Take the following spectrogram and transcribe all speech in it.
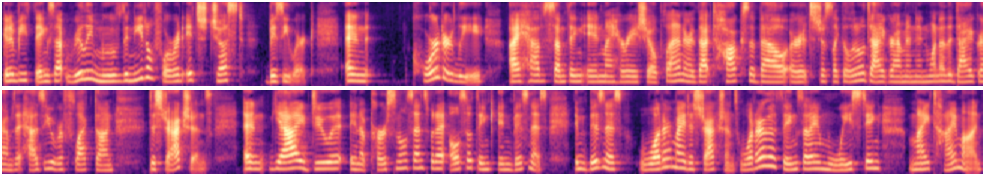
going to be things that really move the needle forward. It's just busy work. And quarterly, I have something in my Horacio planner that talks about, or it's just like a little diagram. And in one of the diagrams, it has you reflect on distractions. And yeah, I do it in a personal sense, but I also think in business. In business, what are my distractions? What are the things that I'm wasting my time on?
